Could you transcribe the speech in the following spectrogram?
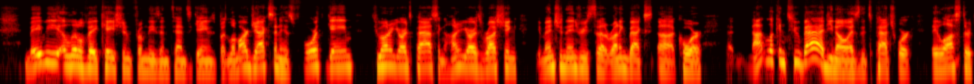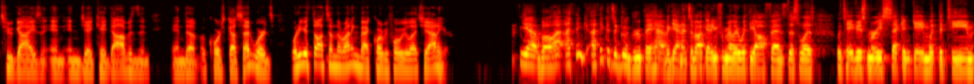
maybe a little vacation from these intense games. But Lamar Jackson, his fourth game, 200 yards passing, 100 yards rushing. You mentioned the injuries to that running back uh, core. Uh, not looking too bad, you know, as it's patchwork. They lost their two guys in in J.K. Dobbins and and uh, of course Gus Edwards. What are your thoughts on the running back core before we let you out of here? Yeah, well, I, I, think I think it's a good group they have. Again, it's about getting familiar with the offense. This was Latavius Murray's second game with the team.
